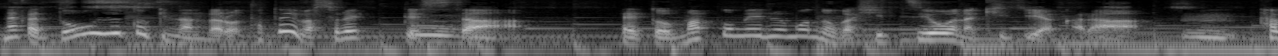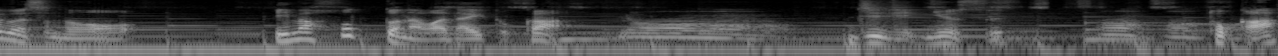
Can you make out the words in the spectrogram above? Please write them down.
なんかどういう時なんだろう。例えばそれってさ、えっと、まとめるものが必要な記事やから、うん多分その、今ホットな話題とか、あ時事、ニュース？とか？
